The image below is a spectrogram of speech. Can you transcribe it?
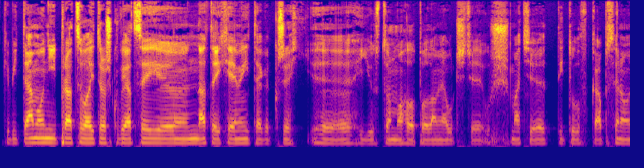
keby tam oni pracovali trošku viacej e, na tej chémii, tak akože e, Houston mohol podľa mňa určite už mať e, titul v kapse, no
